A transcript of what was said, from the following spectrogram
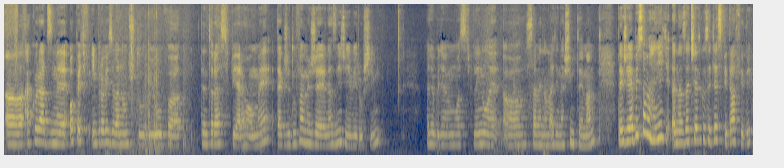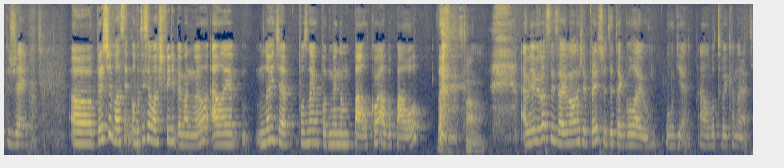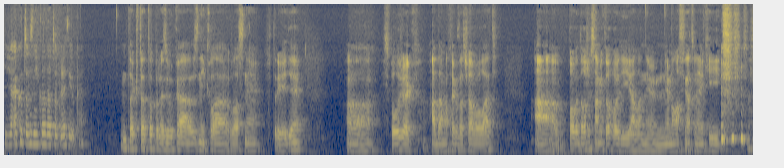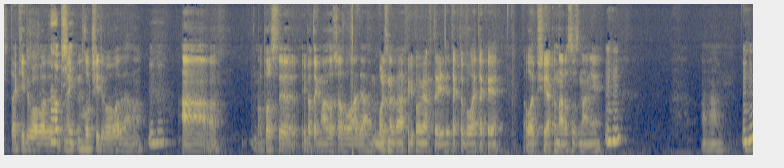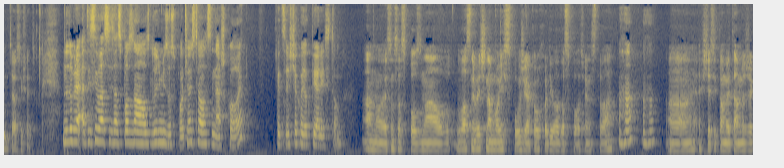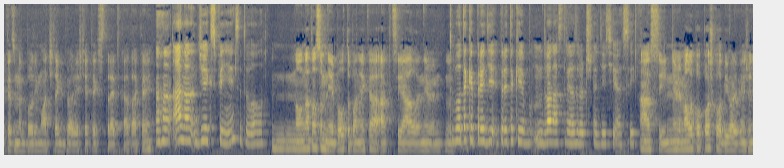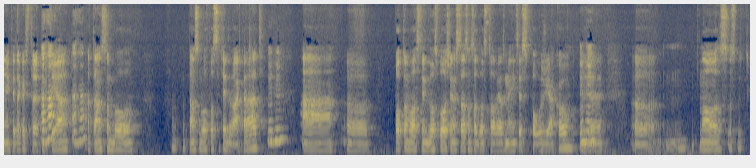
uh, akurát sme opäť v improvizovanom štúdiu v tento raz v PR Home, takže dúfame, že nás nič nevyruší a že budeme môcť plynule uh, sa venovať našim témam. Takže ja by som hneď na začiatku sa ťa spýtal, Filip, že Uh, prečo vlastne, lebo ty sa voláš Filip Emanuel, ale mnohí ťa poznajú pod menom Pálko alebo Palo. Áno. A mne by vlastne zaujímalo, že prečo ťa tak volajú ľudia alebo tvoji kamaráti, že ako to vznikla táto prezivka? No, tak táto prezivka vznikla vlastne v triede. Uh, spolužiak Adama tak začal volať a povedal, že sa mi to hodí, ale neviem, nemal asi na to nejaký taký dôvod. Hlbší. Ne, hlbší dôvod, áno. Mm-hmm. A no proste iba tak ma začal volať a mm-hmm. boli sme dva Filipovia v triede, tak to bolo aj také lepšie ako na rozoznanie. Mm-hmm. A mm-hmm. to je asi všetko. No dobre, a ty si vlastne sa spoznal s ľuďmi zo spoločenstva vlastne na škole, keď si ešte chodil k piaristom. Áno, ja som sa spoznal, vlastne väčšina mojich spolužiakov chodila do spoločenstva. Aha, aha. Ešte si pamätám, že keď sme boli mladší, tak boli ešte tie stredka také. Aha, áno, GXP, nie sa to volalo? No na tom som nebol, to bola nejaká akcia, ale neviem. To bolo také pre, de- pre také 12-13 ročné deti asi. Asi, neviem, ale po, po škole bývali, viem, že nejaké také stretnutia aha, aha. a tam som bol, tam som bol v podstate dvakrát. Mhm a e, potom vlastne do spoločenstva som sa dostal viac menej cez spolužiakov, mm-hmm. že e, no,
